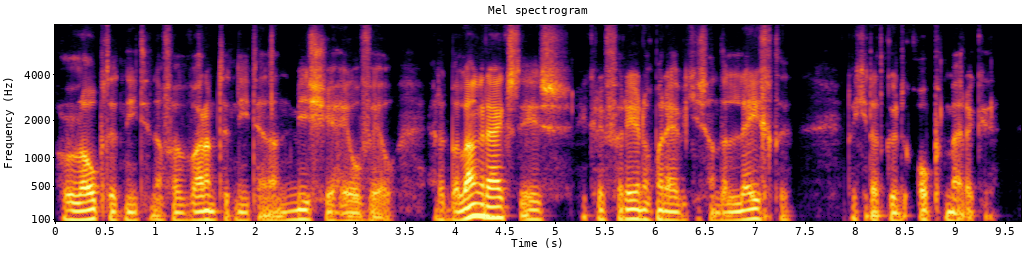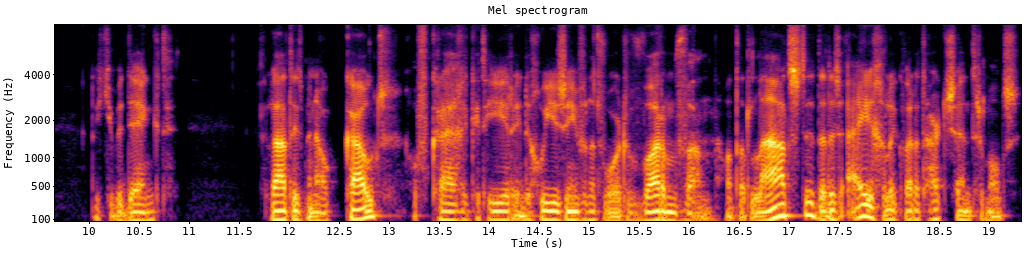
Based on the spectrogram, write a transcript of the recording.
loopt het niet, dan verwarmt het niet en dan mis je heel veel. En het belangrijkste is, ik refereer nog maar eventjes aan de leegte, dat je dat kunt opmerken. Dat je bedenkt, laat dit me nou koud of krijg ik het hier in de goede zin van het woord warm van? Want dat laatste, dat is eigenlijk waar het hartcentrum ons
